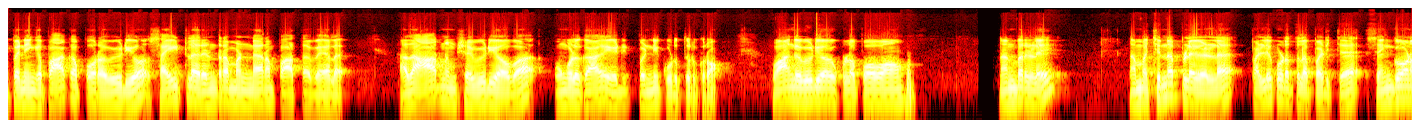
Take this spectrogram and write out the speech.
இப்போ நீங்கள் பார்க்க போகிற வீடியோ சைட்டில் ரெண்டரை மணி நேரம் பார்த்த வேலை. அதை ஆறு நிமிஷம் வீடியோவாக உங்களுக்காக எடிட் பண்ணி கொடுத்துருக்குறோம். வாங்க வீடியோவுக்குள்ளே போவோம். நண்பர்களே நம்ம சின்ன பிள்ளைகளில் பள்ளிக்கூடத்தில் படித்த செங்கோண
